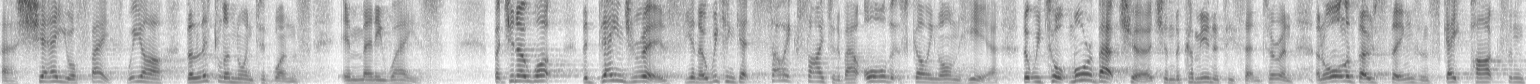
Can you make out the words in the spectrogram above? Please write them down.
uh, share your faith. We are the little anointed ones in many ways. But you know what? The danger is, you know, we can get so excited about all that's going on here that we talk more about church and the community center and, and all of those things and skate parks and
